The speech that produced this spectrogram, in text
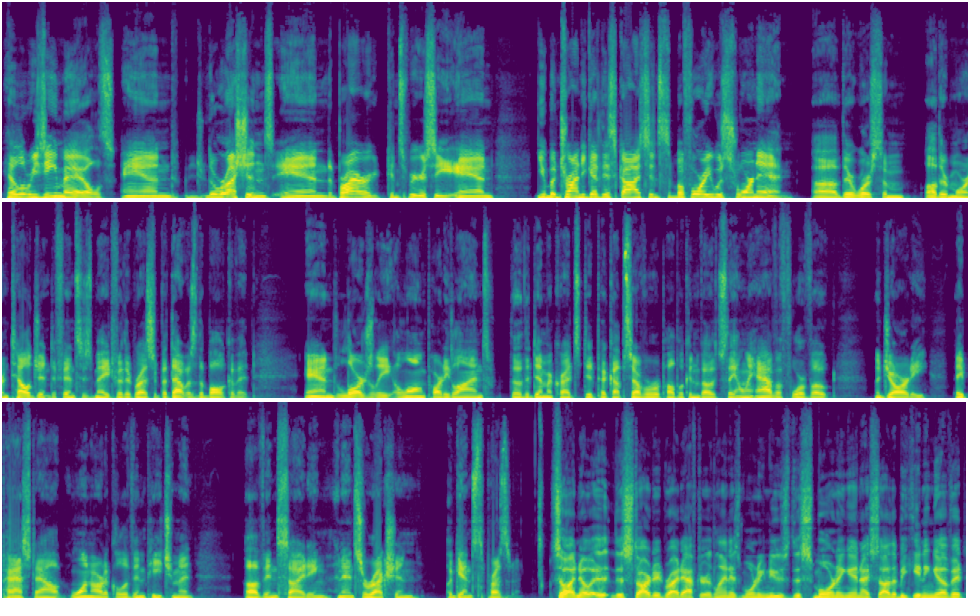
Hillary's emails and the Russians and the prior conspiracy, and you've been trying to get this guy since before he was sworn in. Uh, there were some other more intelligent defenses made for the president, but that was the bulk of it. And largely along party lines, though the Democrats did pick up several Republican votes, they only have a four vote majority, they passed out one article of impeachment of inciting an insurrection against the president. So I know uh, this started right after Atlanta's morning news this morning, and I saw the beginning of it.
